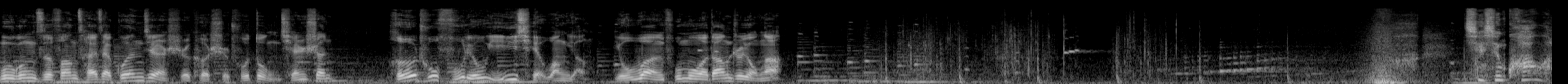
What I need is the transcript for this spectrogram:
穆公子方才在关键时刻使出动千山，何出伏流一切汪洋，有万夫莫当之勇啊！剑仙夸我了，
